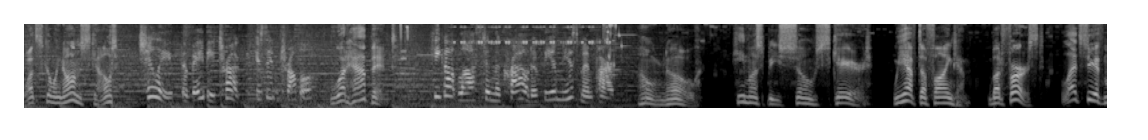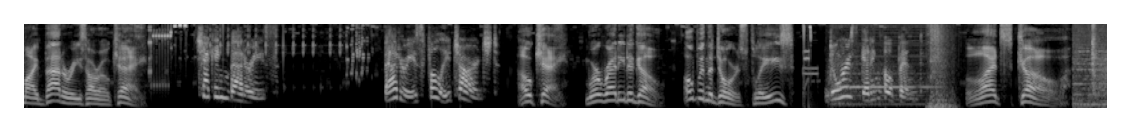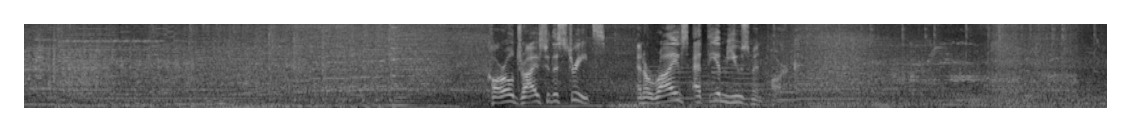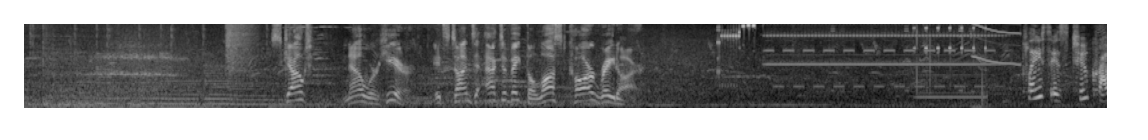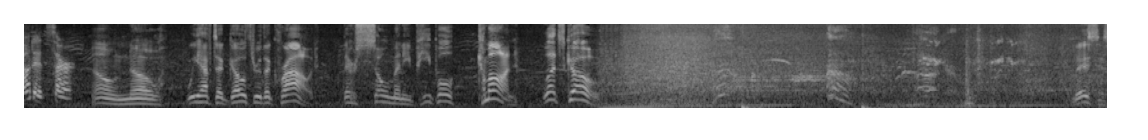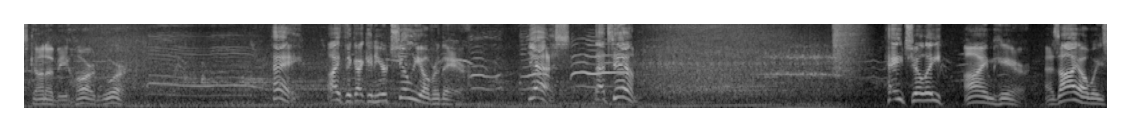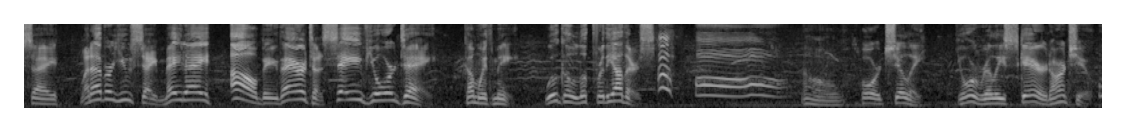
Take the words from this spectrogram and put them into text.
What's going on, Scout? Chili, the baby truck, is in trouble. What happened? He got lost in the crowd of the amusement park. Oh no. He must be so scared. We have to find him. But first, let's see if my batteries are okay. Checking batteries. Batteries fully charged. Okay, we're ready to go. Open the doors, please. Doors getting opened. Let's go. Carl drives through the streets and arrives at the amusement park. Scout, now we're here. It's time to activate the lost car radar. Place is too crowded, sir. Oh no, we have to go through the crowd. There's so many people. Come on, let's go. This is gonna be hard work. Hey, I think I can hear Chili over there. Yes, that's him. Hey, Chili, I'm here. As I always say, whenever you say Mayday, I'll be there to save your day. Come with me. We'll go look for the others. Oh, poor Chili. You're really scared, aren't you?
